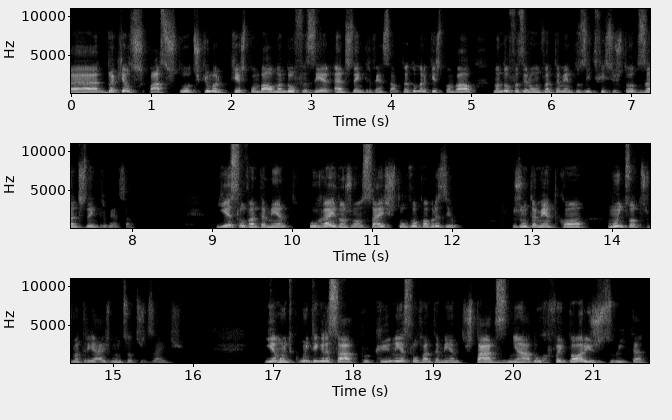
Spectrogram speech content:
uh, daqueles espaços todos que o Marquês de Pombal mandou fazer antes da intervenção. Portanto, o Marquês de Pombal mandou fazer um levantamento dos edifícios todos antes da intervenção. E esse levantamento, o rei Dom João VI levou para o Brasil juntamente com muitos outros materiais, muitos outros desenhos. E é muito, muito engraçado, porque nesse levantamento está desenhado o refeitório jesuíta,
